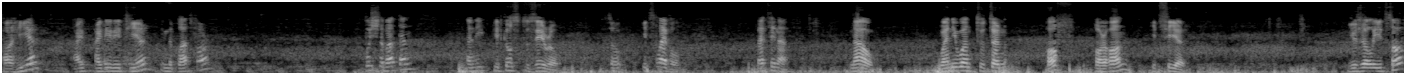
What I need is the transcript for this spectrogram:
or here. I, I did it here in the platform. Push the button and it, it goes to zero. So it's level. That's enough. Now, when you want to turn off or on, it's here. Usually it's off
